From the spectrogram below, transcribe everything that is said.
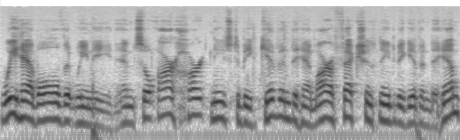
We have all that we need. And so our heart needs to be given to Him. Our affections need to be given to Him.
